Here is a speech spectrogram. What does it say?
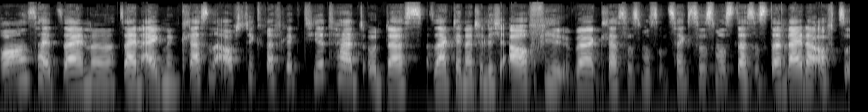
Reims halt seine, seinen eigenen Klassenaufstieg reflektiert hat. Und das sagt er natürlich auch viel über Klassismus und Sexismus, dass es dann leider oft so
